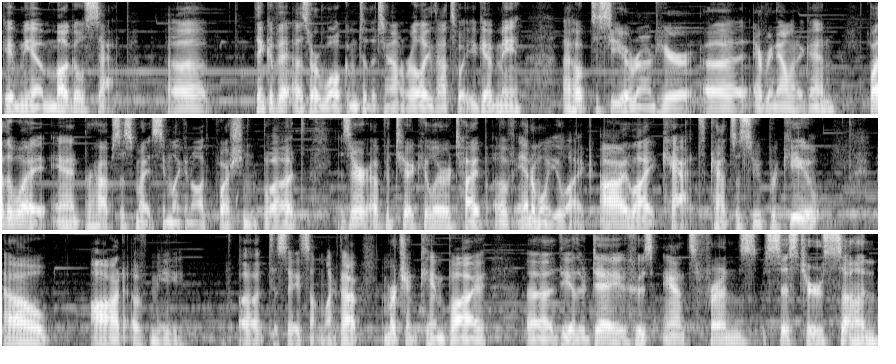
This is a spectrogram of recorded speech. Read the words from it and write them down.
Gave me a muggle sap. Uh, think of it as our welcome to the town. Really, that's what you give me? I hope to see you around here, uh, every now and again. By the way, and perhaps this might seem like an odd question, but is there a particular type of animal you like? I like cats. Cats are super cute. How odd of me uh, to say something like that. A merchant came by uh, the other day whose aunt's friend's sister's son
